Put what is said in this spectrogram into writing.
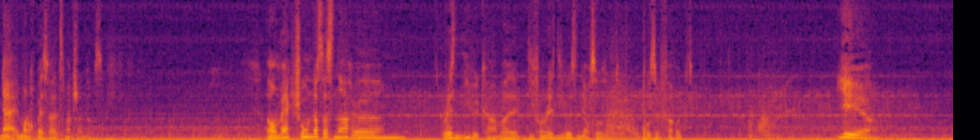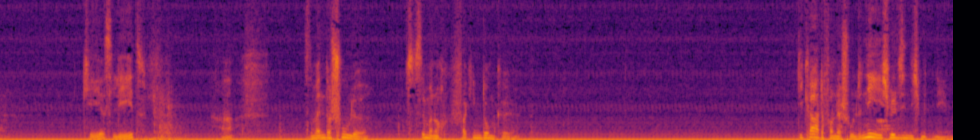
Ja, immer noch besser als manch anderes. Aber man merkt schon, dass das nach ähm, Resident Evil kam, weil die von Resident Evil sind ja auch so, so, so Puzzle verrückt. Yeah! Okay, es lädt. Ha. Sind wir in der Schule. Es ist immer noch fucking dunkel. Die Karte von der Schule. Nee, ich will sie nicht mitnehmen.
